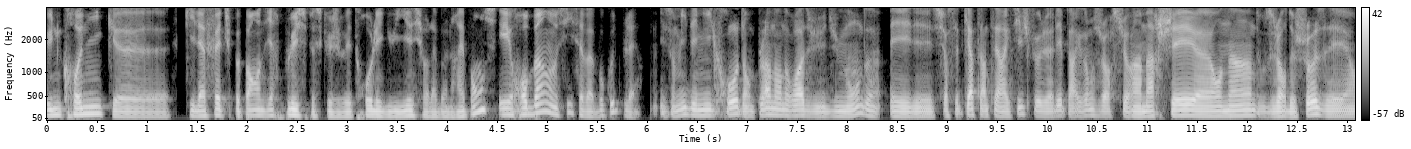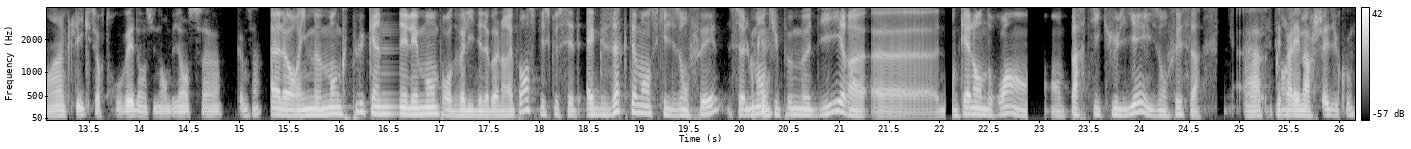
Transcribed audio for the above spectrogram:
une chronique euh, qu'il a faite. Je peux pas en dire plus parce que je vais trop l'aiguiller sur la bonne réponse. Et Robin aussi, ça va beaucoup te plaire. Ils ont mis des micros dans plein d'endroits du, du monde et sur cette carte interactive, tu peux aller par exemple genre sur un marché euh, en Inde ou ce genre de choses et en un clic te retrouver dans une ambiance euh, comme ça. Alors, il me manque plus qu'un élément pour te valider la bonne réponse, puisque c'est exactement ce qu'ils ont fait. Seulement, tu peux me dire euh, dans quel endroit en, en particulier ils ont fait ça. Ah, Euh, c'était pas les dis- marchés du coup.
